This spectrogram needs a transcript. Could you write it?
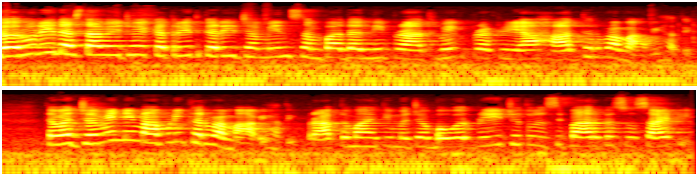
જરૂરી દસ્તાવેજો એકત્રિત કરી જમીન સંપાદનની પ્રાથમિક પ્રક્રિયા હાથ ધરવામાં આવી હતી. તેમજ જમીનની માપણી કરવામાં આવી હતી. પ્રાપ્ત માહિતી મુજબ overbridge Tulsi park society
